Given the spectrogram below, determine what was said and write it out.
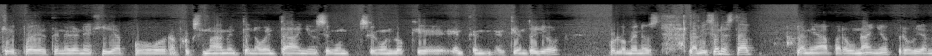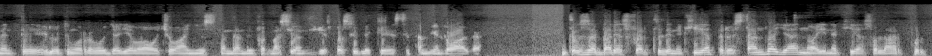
que puede tener energía por aproximadamente 90 años, según, según lo que entiendo yo. Por lo menos la misión está planeada para un año, pero obviamente el último robot ya lleva ocho años, están dando información y es posible que este también lo haga. Entonces hay varias fuentes de energía, pero estando allá no hay energía solar porque,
